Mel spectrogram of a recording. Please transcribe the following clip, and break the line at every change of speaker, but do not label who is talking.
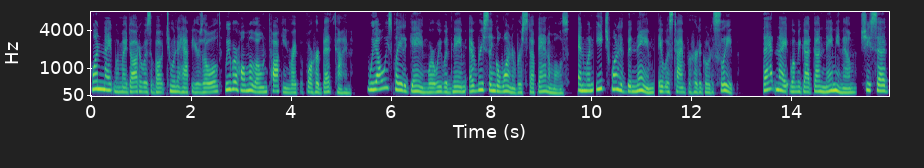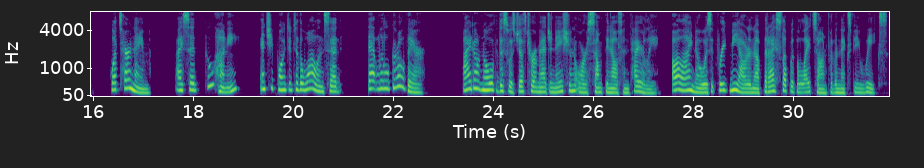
One night when my daughter was about two and a half years old, we were home alone talking right before her bedtime. We always played a game where we would name every single one of her stuffed animals, and when each one had been named, it was time for her to go to sleep. That night, when we got done naming them, she said, What's her name? I said, Who, honey? And she pointed to the wall and said, That little girl there. I don't know if this was just her imagination or something else entirely. All I know is it freaked me out enough that I slept with the lights on for the next few weeks.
